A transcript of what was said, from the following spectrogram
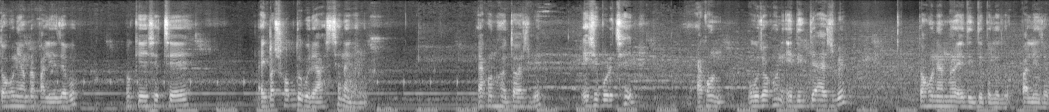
তখনই আমরা পালিয়ে যাব। ওকে এসেছে। একবার শব্দ করে আসছে না কেন? এখন হয়তো আসবে। এসে পড়েছে। এখন ও যখন এদিক দিয়ে আসবে, তখন আমরা এদিক দিয়ে পালিয়ে যাব পালিয়ে যাব।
